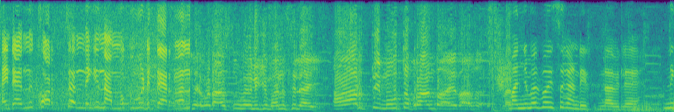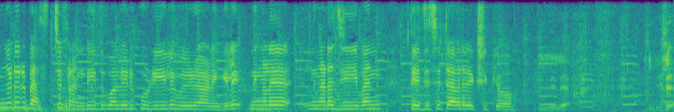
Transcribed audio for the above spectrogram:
അതിന്റെ അന്ന് കുറച്ചെന്തെങ്കിലും നമുക്ക് കൂടി തരണം. എനിക്ക് മനസ്സിലായി. ആർത്തി മൂത്ത് പ്രാന്തായതാണ്. മഞ്ഞുമൽ ബോയ്സ് കണ്ടിട്ടുണ്ടാവില്ലേ? നിങ്ങളുടെ ഒരു ബെസ്റ്റ് ഫ്രണ്ട് ഇതുപോലെ ഒരു കുഴിയിൽ വീഴുകയാണെങ്കിൽ നിങ്ങൾ നിങ്ങളുടെ ജീവൻ ത്യജിച്ചിട്ട് അവരെ രക്ഷിക്കുമോ ഇല്ലില്ല. ഇല്ലില്ല.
